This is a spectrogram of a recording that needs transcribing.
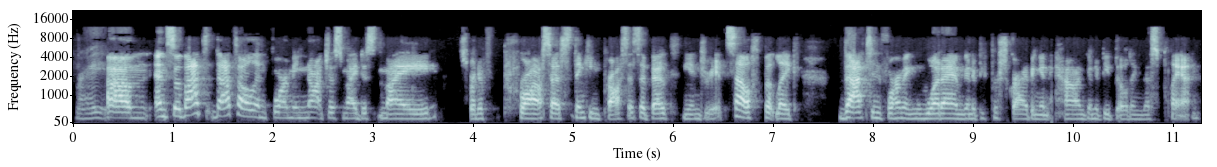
Right. Um and so that's that's all informing not just my just my sort of process thinking process about the injury itself but like that's informing what i am going to be prescribing and how i'm going to be building this plan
